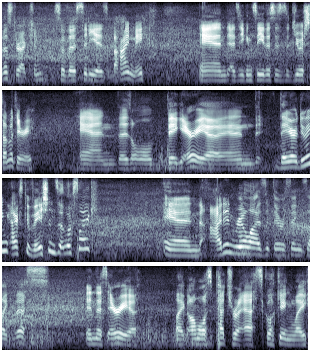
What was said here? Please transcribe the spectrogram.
this direction, so the city is behind me. And as you can see, this is the Jewish cemetery. And there's a whole big area, and they are doing excavations, it looks like and I didn't realize that there were things like this in this area, like almost Petra-esque looking, like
